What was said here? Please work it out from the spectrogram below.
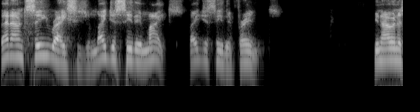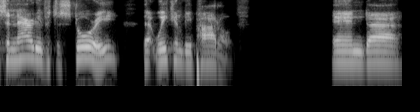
They don't see racism. They just see their mates. They just see their friends you know, and it's a narrative, it's a story that we can be part of. And uh,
